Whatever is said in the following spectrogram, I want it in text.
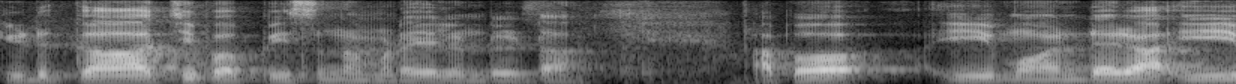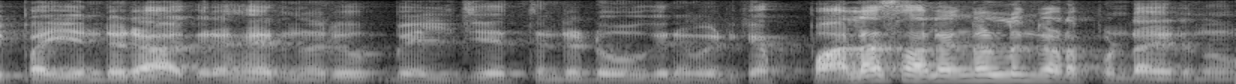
കിടുക്കാച്ചി പപ്പീസ് നമ്മുടെ കയ്യിലുണ്ട് കേട്ടോ. അപ്പോൾ ഈ മോന്റെ ഒരു ഈ പയ്യന്റെ ഒരു ആഗ്രഹമായിരുന്നു ഒരു ബെൽജിയത്തിന്റെ ഡോഗിനെ മേടിക്കുക പല സ്ഥലങ്ങളിലും കിടപ്പുണ്ടായിരുന്നു.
